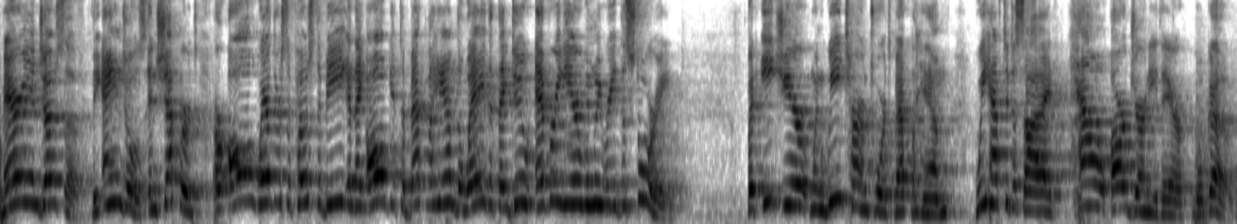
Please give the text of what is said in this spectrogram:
Mary and Joseph, the angels and shepherds are all where they're supposed to be, and they all get to Bethlehem the way that they do every year when we read the story. But each year, when we turn towards Bethlehem, we have to decide how our journey there will go.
